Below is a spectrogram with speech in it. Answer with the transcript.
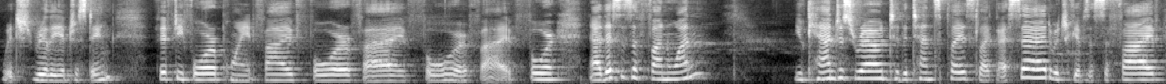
which really interesting. 54.545454. Now this is a fun one. You can just round to the tens place, like I said, which gives us a 5.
